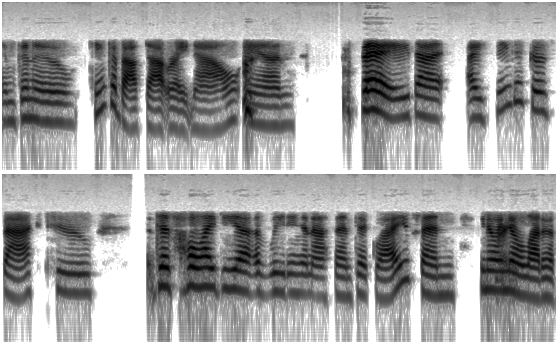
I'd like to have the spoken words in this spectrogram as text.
am going to think about that right now and say that I think it goes back to this whole idea of leading an authentic life. And, you know, right. I know a lot of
